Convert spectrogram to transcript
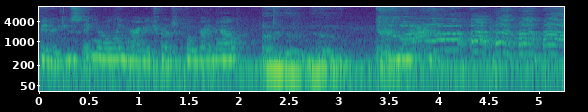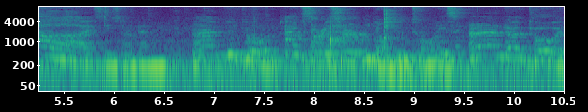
Wait, are you saying you're only wearing a trench coat right now? I don't know. I see sarcasm. I'm sorry, sir. We don't do toys. And a toy.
